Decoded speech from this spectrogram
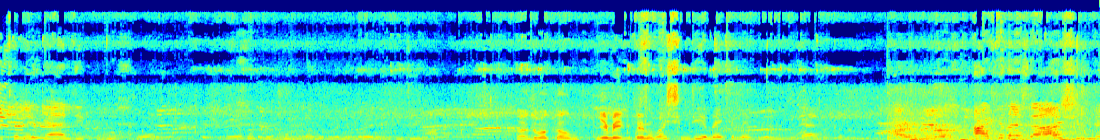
otele geldik. Bakın. Buraya bakın kumda böyle böyle gidiyor. Hadi bakalım yemeğe gidelim. Ama şimdi yemek yemek gel bakalım. Arkadaşlar şimdi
